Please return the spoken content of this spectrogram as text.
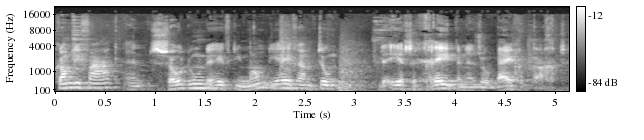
kwam hij vaak. En zodoende heeft die man, die heeft hem toen de eerste grepen en zo bijgebracht.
